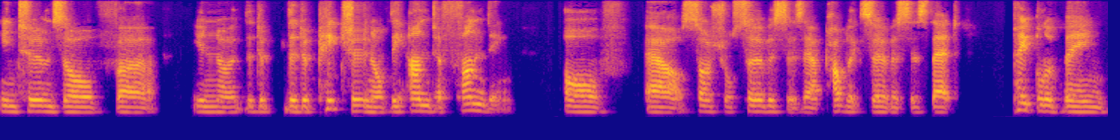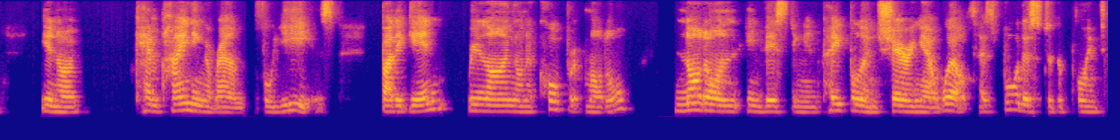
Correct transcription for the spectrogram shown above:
in terms of uh, you know the, de- the depiction of the underfunding of our social services, our public services that people have been, you know, campaigning around for years. But again, relying on a corporate model, not on investing in people and sharing our wealth, has brought us to the point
